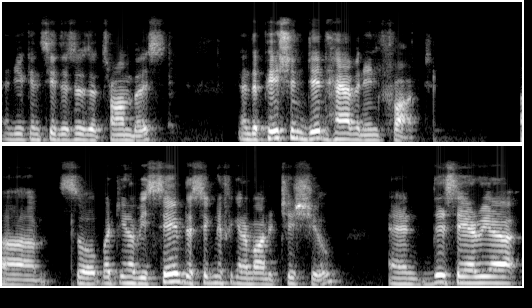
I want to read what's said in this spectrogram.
and you can see this is a thrombus, and the patient did have an infarct. Um, so, but you know, we saved a significant amount of tissue, and this area,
